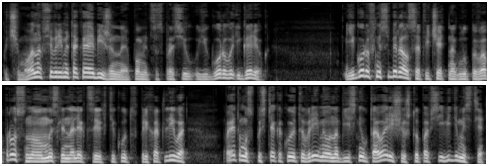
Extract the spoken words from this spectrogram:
«Почему она все время такая обиженная?» — помнится, спросил у Егорова Игорек. Егоров не собирался отвечать на глупый вопрос, но мысли на лекциях текут прихотливо, поэтому спустя какое-то время он объяснил товарищу, что, по всей видимости,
